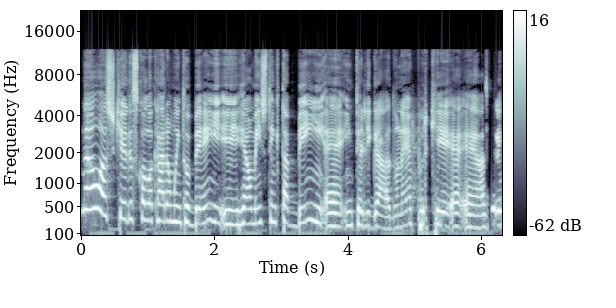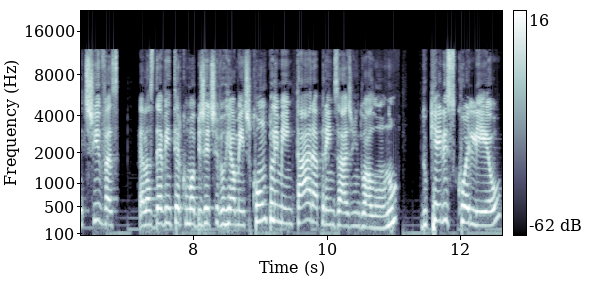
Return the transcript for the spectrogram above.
Não, acho que eles colocaram muito bem e, e realmente tem que estar tá bem é, interligado, né? Porque é, é, as eletivas elas devem ter como objetivo realmente complementar a aprendizagem do aluno, do que ele escolheu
